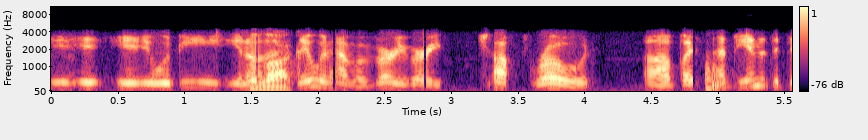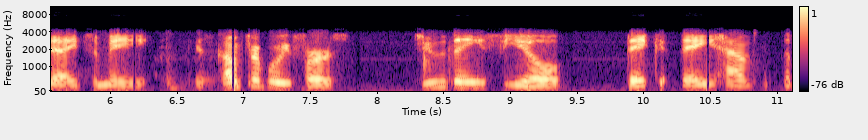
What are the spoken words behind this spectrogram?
it, it, it would be you know they would have a very very tough road. Uh, but at the end of the day, to me, is come February first, do they feel they could, they have the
